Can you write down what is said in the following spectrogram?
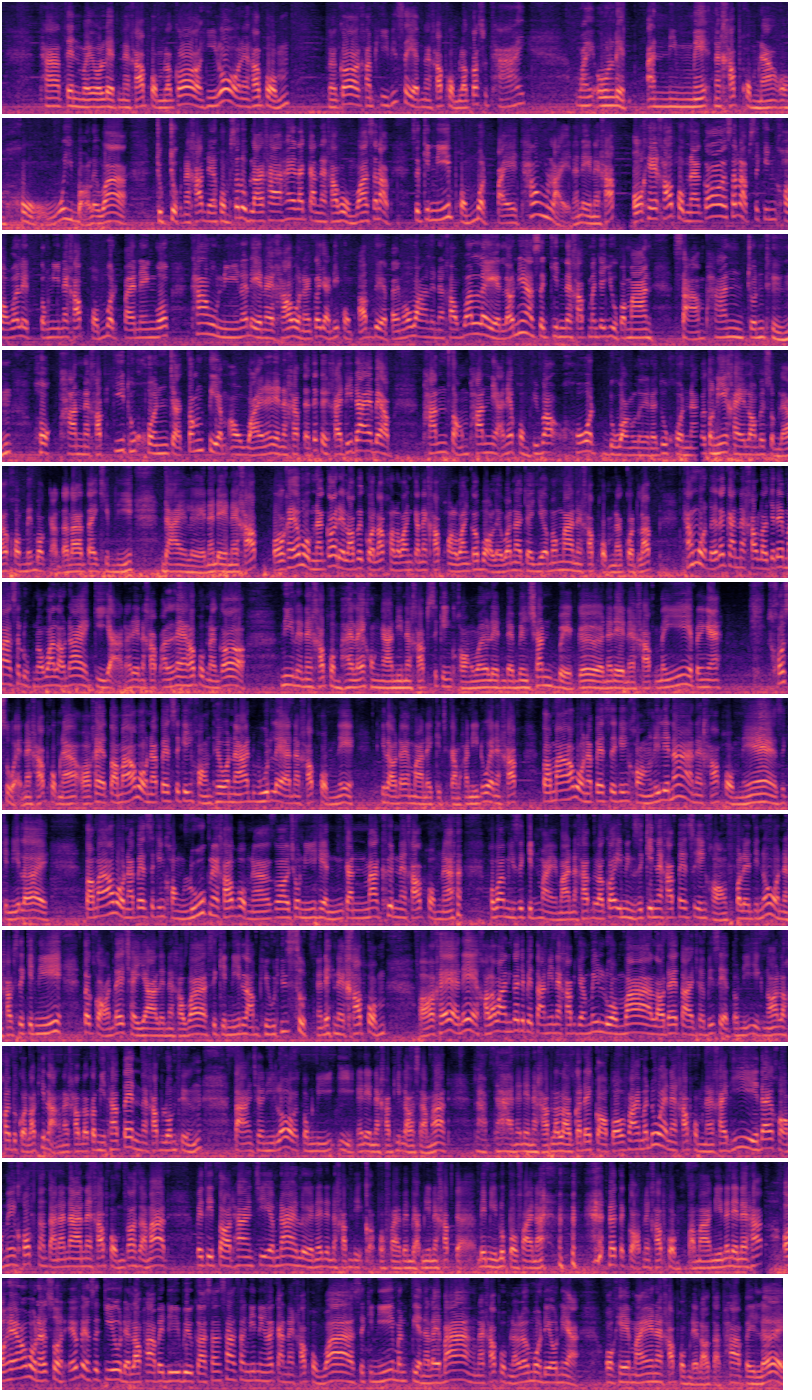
ท่าเต้นไวโอเลตนะครับผมแล้วก็ฮีโร่นะครับผม แล้วก็คัมภีร์พิเศษนะครับผมแล้วก็สุดท้ายไวโอเลตอนิเมะนะครับผมนะ โอ้โห บอกเลยว่าจุกๆนะครับ เดี๋ยวผมสรุปราคาให้แล้วกันนะครับผมว่าสำหรับสกินนี้ผมหมดไปเท่าไหร่นั่นเองนะครับ โอเคครับผมนะก็สำหรับสกินของวอลเล็ตตรงนี้นะครับผมหมดไปในงบเท่านี้นั่นเองนะครับนะก็อย่างที่ผมอัปเดตไปเมื่อวานเลยนะครับว่าเลทแล้วเนี่ยสกินนะครับมันจะอยู่ประมาณ 3,000 จนถึง 6,000นะครับที่ทุกคนจะต้องเตรียมเอาไว้นั่นเองนะครับแต่ถ้าเกิดใครที่ได้แบบพันสองพันเนี่ยอันเนี้ยผมคิดว่าโคตรดวงเลยนะทุกคนนะก็ตรงนี้ใครลองไปสุ่มแล้วคอมเมนต์บอกกันตารางใต้คลิปนี้ได้เลยนั่นเองนะครับโอเคครับผมนะก็เดี๋ยวเราไปกดรับของรางวัลกันนะครับของรางวัลก็บอกเลยว่าน่าจะเยอะมากๆนะครับผมนะกดรับ ทั้งหมดเลยแล้วกันนะครับ เราจะได้มาสรุปเนาะว่าเราได้กี่อย่างนั่นเองนะครับ อันแรกครับผมนะก็นี่เลยนะครับ ผมไฮไลท์ของงานนี้นะครับสกินของ Violet Dimension Breaker นั่นเองนะครับ นี่เป็นไงโคตรสวยนะครับผมนะ โอเค ต่อมาครับผมนะ เป็นสกินของเทวนา w วูดแลนด์นะครับผมนี่ ที่เราได้มาในกิจกรรมครั้งนี้ด้วยนะครับ ต่อมาครับผมนะเป็นสกินของลิเลียนานะครับผมนี่สกินนี้เลย ต่อมาครับผมนะเป็นสกินของลูกนะครับผมนะก็ช่วงนี้เห็นกันมากขึ้นนะครับผมนะเพราะว่ามีสกินใหม่มานะครับแล้วก็อีกหนึ่งสกินนะครับเป็นสกินของฟลอเรนติโนนะครับสกินนี้แต่ก่อนได้ฉายาเลยนะครับว่าสกินนี้ล้ำผิวที่สุดนั่นเองนะครับผมโอเคนี่ของรางวัลก็จะเป็นตามนี้นะครับยังไม่รวมว่าเราได้ตาเชิญพิเศษตรงนี้อีกเนาะแล้วค่อยไปกดรับที่หลังนะครับแล้วก็มีท่าเต้นนะครับรวมถึงตาเชิญฮีโร่ตรงนี้อีกนั่นเองนะครับที่เราสามารถรับได้นั่นเองนะครับ แล้วเราก็ได้กรอบโปรไฟล์มาด้วยนะครับผมนะใครที่ได้ของไม่ครบต่างๆนานานะครับ ผมก็สามารถไปติดต่อทาง GM ได้เลยนั่นเองนะครับนี่กรอบโปรไฟล์เป็นแบบนี้นะครับ แต่ไม่มีรูปโปรไฟล์นะได้แต่กรอบนะครับผมประมาณนี้นั่นเองนะครับโอเคครับผมนะส่วน f อ Skill เดี๋ยวเราพาไปดีวิวกันสั้นๆสักนิดนึงแล้วกันนะครับผมว่าสกินนี้มันเปลี่ยนอะไรบ้างนะครับผมแล้วแล้วโมเดลเนี่ยโอเคไหมนะครับผมเดี๋ยวเราตัดภาพไปเลย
